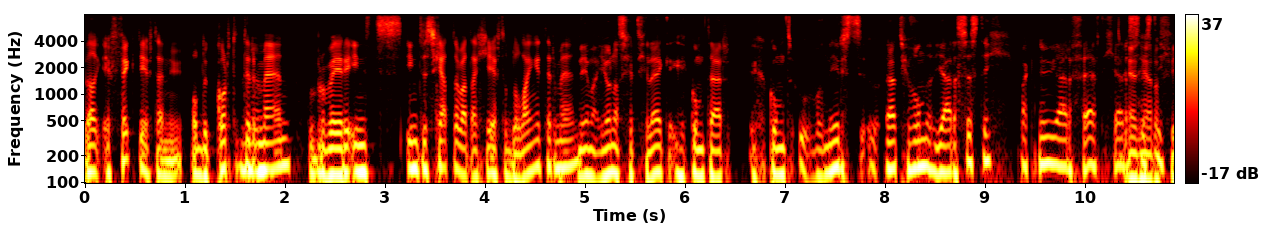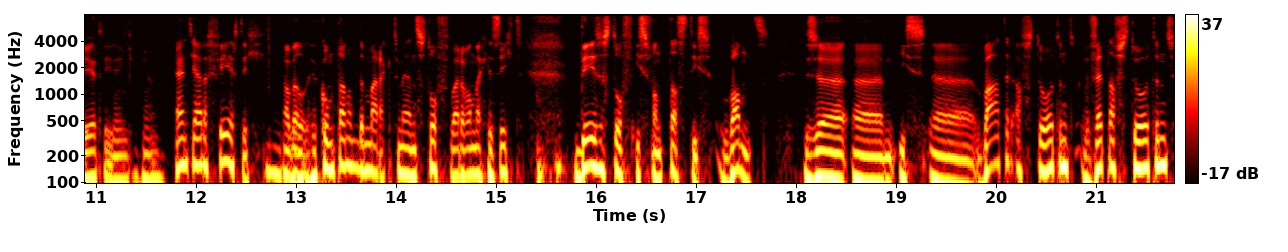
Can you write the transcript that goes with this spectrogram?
welk effect heeft dat nu op de korte termijn? We proberen in, in te schatten wat dat geeft op de lange termijn. Nee, maar Jonas, je hebt gelijk. Je komt daar... Je komt, wanneer is het uitgevonden? Jaren 60? Pak nu, jaren 50, jaren Ja, de 60? jaren 40, denk ik. Ja. Eind jaren 40. Nou wel, je komt dan op de markt met een stof waarvan dat je zegt, deze stof is fantastisch, want ze eh, is eh, waterafstotend, vetafstotend,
